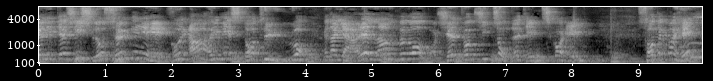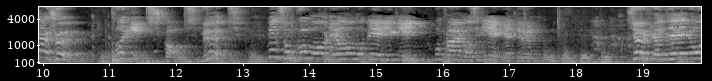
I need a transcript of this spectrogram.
er litt skisle og sønger her, for jeg har mista trua. Men jeg gjør det langt med advarsel for at sånne ting skal hende. Så jeg på heller sjø på repskapsmøt. Men så kom Arne Jan og Berit inn og kverna sitt eget død. Sørtrønder og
